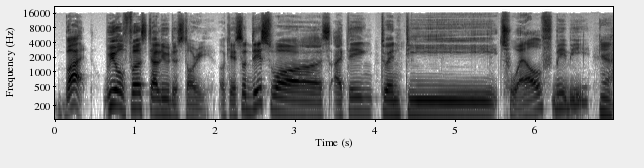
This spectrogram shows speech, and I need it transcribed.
But we'll first tell you the story. Okay so this was i think 2012 maybe? Yeah.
